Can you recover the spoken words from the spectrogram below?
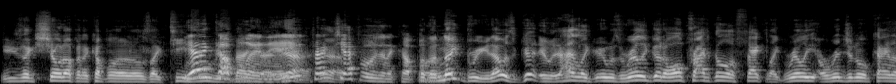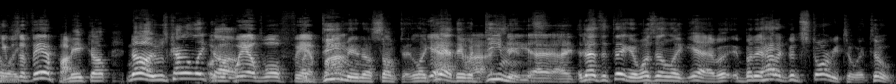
He was like showed up in a couple of those like teen He had a couple back in there. Yeah, Craig yeah. Sheffer was in a couple. But the Nightbreed, that was good. It was had like it was really good, all practical effect, like really original kind of. He like, was a vampire. makeup. No, he was kind of like a, the werewolf a vampire. demon or something. Like Yeah, they were uh, see, demons. I- I and that's the thing. It wasn't like yeah, but, but it had a good story to it too.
